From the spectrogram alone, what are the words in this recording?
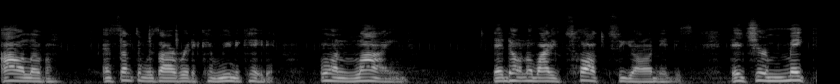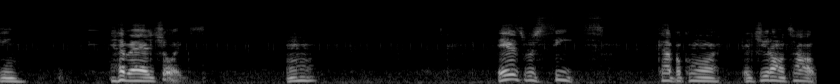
All of them and something was already communicated online that don't nobody talk to y'all niggas that you're making a bad choice. Mm -hmm. There's receipts, Capricorn, that you don't talk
